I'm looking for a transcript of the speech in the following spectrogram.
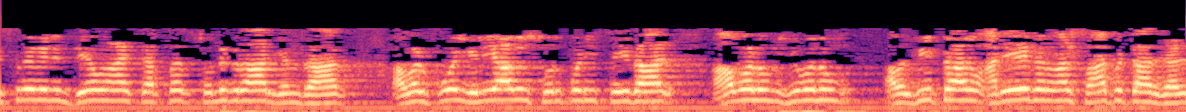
இஸ்ரேலின் தேவனாய் கர்த்தர் சொல்லுகிறார் என்றார். அவள் போய் எளியாவில் சொற்படி செய்தாள். அவளும் இவனும் அவள் வீட்டாரும் அநேக நாள் சாப்பிட்டார்கள்.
